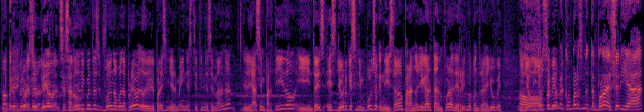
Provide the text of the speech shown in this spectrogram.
No, Porque- pero, pero, eso, pero- la Liga pero Francesa a final no. de cuentas fue una buena prueba lo del Paris Saint Germain este fin de semana. Le hacen partido y entonces es, yo creo que es el impulso que necesitaban para no llegar tan fuera de ritmo contra la Juve. No, y yo, y yo sí pero veo... no me compares una temporada de Serie A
